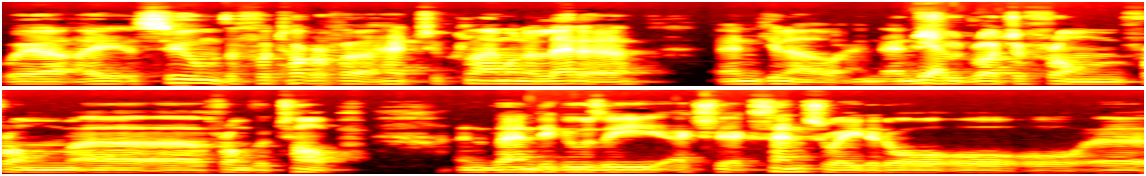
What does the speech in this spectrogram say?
where I assume the photographer had to climb on a ladder and you know and, and yeah. shoot Roger from from uh, uh from the top and then Deguzy actually accentuated or, or, or uh,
